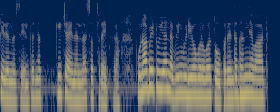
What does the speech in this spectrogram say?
केलं नसेल तर नक्की चॅनलला सबस्क्राईब करा. पुन्हा भेटूया नवीन व्हिडिओबरोबर तोपर्यंत धन्यवाद.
